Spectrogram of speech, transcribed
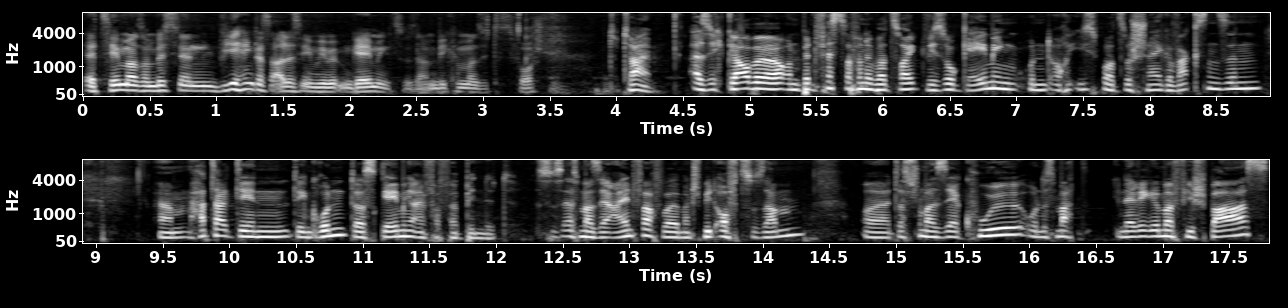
erzähl mal so ein bisschen, wie hängt das alles irgendwie mit dem Gaming zusammen? Wie kann man sich das vorstellen? Total. Also ich glaube und bin fest davon überzeugt, wieso Gaming und auch E-Sport so schnell gewachsen sind, ähm, hat halt den, den Grund, dass Gaming einfach verbindet. Es ist erstmal sehr einfach, weil man spielt oft zusammen. Äh, das ist schon mal sehr cool und es macht in der Regel immer viel Spaß,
